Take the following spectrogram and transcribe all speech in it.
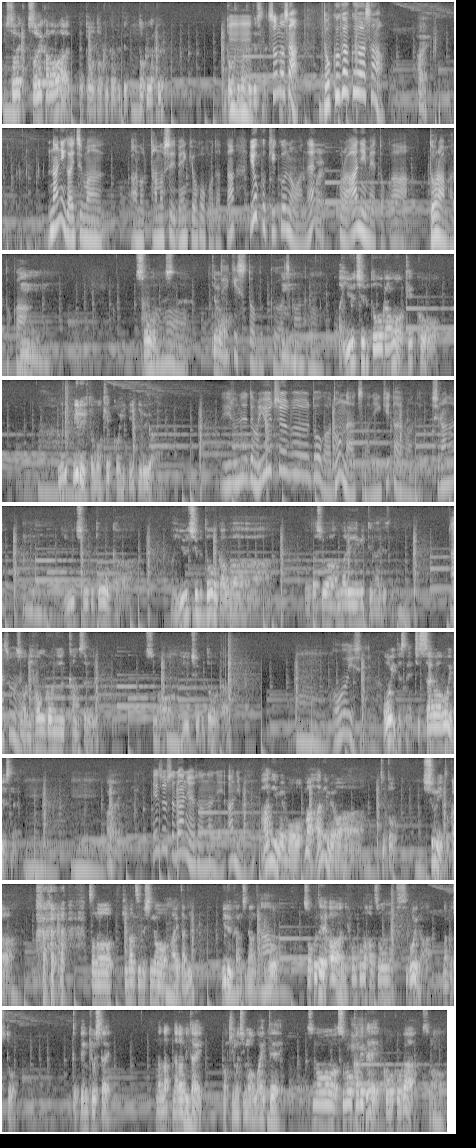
うん。それそれからは、えっと、独学で、ん。独学？独学ですね、そのさ独学はさはい。何が一番あの楽しい勉強方法だった？よく聞くのはね、はい。ほらアニメとかドラマとか、うん。そうですあねでもテキストブックは使わない、うん。あ YouTube 動画も結構あ見見る人も結構いるよね。ーいるね。でも YouTube 動画はどんなやつが人気？台湾で。知らない？うん。YouTube 動画。まあ YouTube 動画は私はあんまり見てないですね。あそうなの？その日本語に関するそのん。YouTube 動画いしね今。多いですね。実際は多いですね。うん、うん、はい。えそしたらダニエルさん何？アニメ、アニメもまあアニメはちょっと趣味とか その暇つぶしの間に見る感じなんだけど、そこでああ日本語の発音すごいな。なんかちょっとえっと勉強したい。なな並びたいの気持ちも湧いて、そのそのおかげで高校がその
